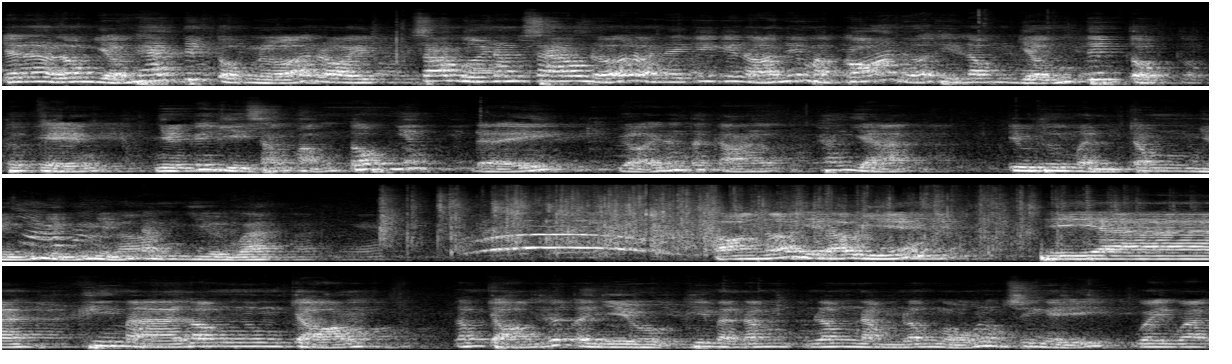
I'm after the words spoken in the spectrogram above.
Cho nên là long vẫn hát tiếp tục nữa. Rồi sau 10 năm sau nữa rồi này kia kia nọ nếu mà có nữa thì long vẫn tiếp tục thực hiện những cái gì sản phẩm tốt nhất để gửi đến tất cả khán giả yêu thương mình trong những những những năm vừa qua. Còn nói về đạo diễn thì à, khi mà long chọn long chọn rất là nhiều khi mà long long nằm long ngủ long suy nghĩ quay qua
